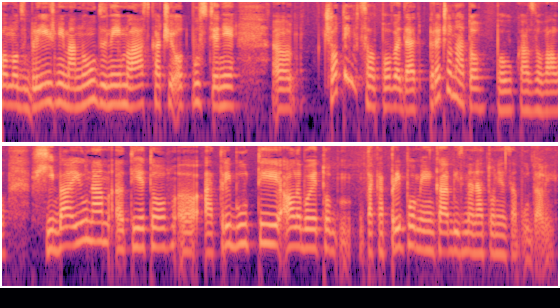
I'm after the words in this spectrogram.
pomoc blížnym a núdznym, láska či odpustenie. E, čo tým chcel povedať? Prečo na to poukazoval? Chýbajú nám e, tieto atribúty, alebo je to taká pripomienka, aby sme na to nezabudali?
